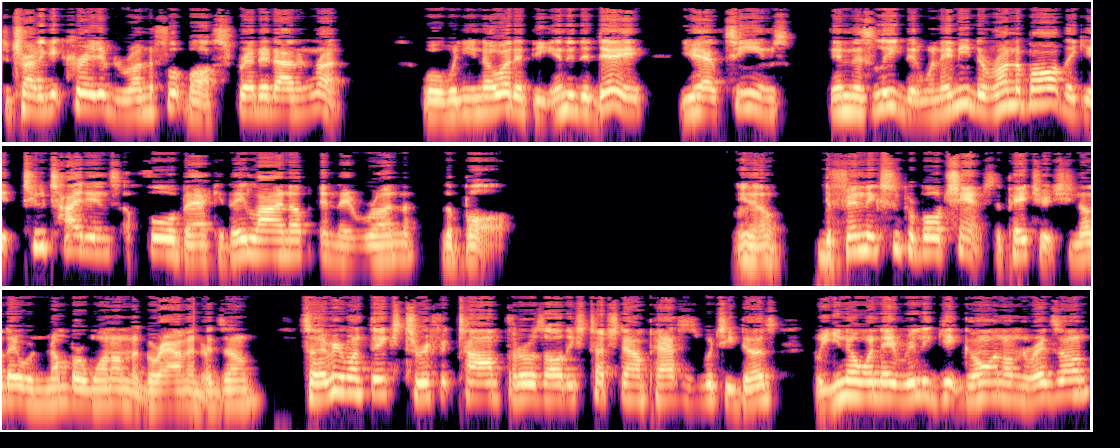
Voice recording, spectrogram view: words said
to try to get creative to run the football, spread it out and run. Well, when you know it, at the end of the day, you have teams in this league that when they need to run the ball, they get two tight ends, a fullback, and they line up and they run the ball. You know, defending Super Bowl champs, the Patriots, you know, they were number one on the ground in the red zone. So everyone thinks terrific Tom throws all these touchdown passes, which he does. But you know, when they really get going on the red zone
